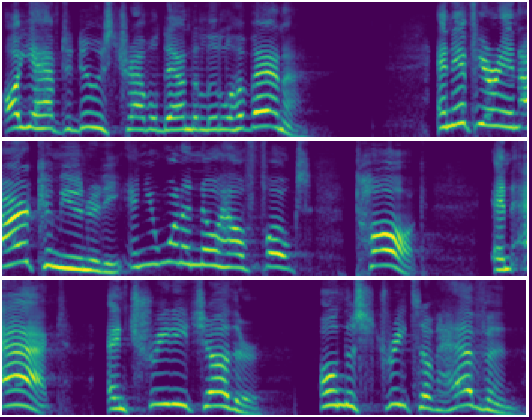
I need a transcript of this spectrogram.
all you have to do is travel down to Little Havana. And if you're in our community and you want to know how folks talk and act and treat each other on the streets of heaven,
